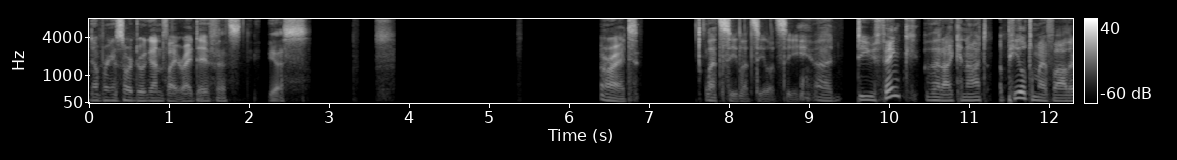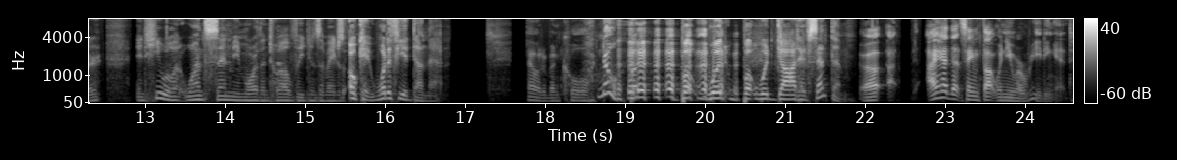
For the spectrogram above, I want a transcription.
don't bring a sword to a gunfight, right, Dave? that's, yes. All right. Let's see. Let's see. Let's see. Uh, do you think that I cannot appeal to my father, and he will at once send me more than twelve legions of angels? Okay. What if he had done that? That would have been cool. No, but but would but would God have sent them? Uh, I, had that same thought when you were reading it.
